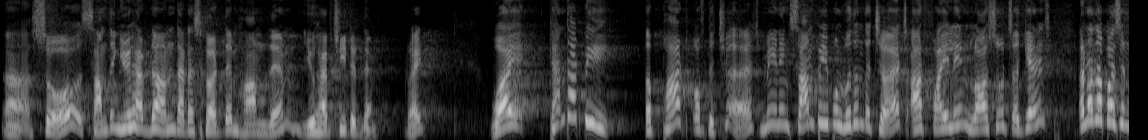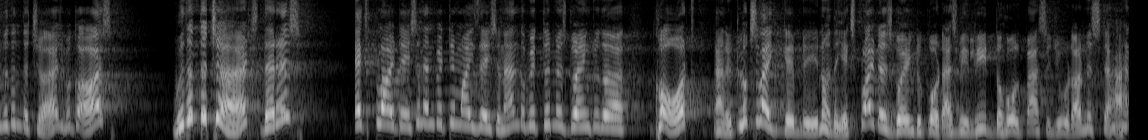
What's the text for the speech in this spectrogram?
Uh, so, something you have done that has hurt them, harmed them, you have cheated them, right? Why can that be a part of the church, meaning some people within the church are filing lawsuits against another person within the church because within the church there is exploitation and victimization and the victim is going to the court and it looks like you know the exploiter is going to court. As we read the whole passage you would understand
